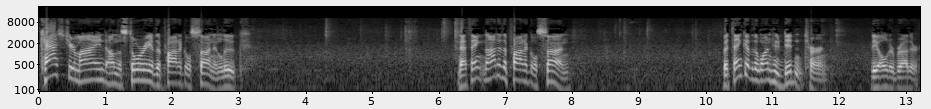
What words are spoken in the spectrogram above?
Cast your mind on the story of the prodigal son in Luke Now, think not of the prodigal son, but think of the one who didn't turn, the older brother.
